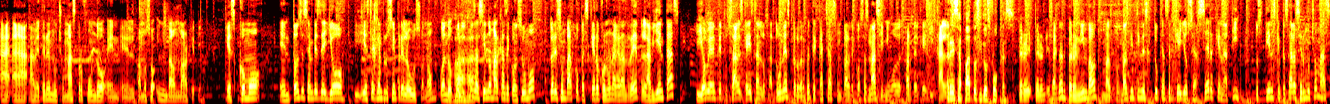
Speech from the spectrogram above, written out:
a, a- a meterme mucho más profundo en, en el famoso inbound marketing, que es como entonces en vez de yo, y este ejemplo siempre lo uso, ¿no? Cuando, Ajá, cuando estás haciendo marcas de consumo, tú eres un barco pesquero con una gran red, la avientas y obviamente pues sabes que ahí están los atunes, pero de repente cachas un par de cosas más y ni modo es parte del que y jalas. Tres zapatos y dos focas. Pero, pero exactamente, pero en inbound, más, pues más bien tienes tú que hacer que ellos se acerquen a ti. Entonces tienes que empezar a hacer mucho más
